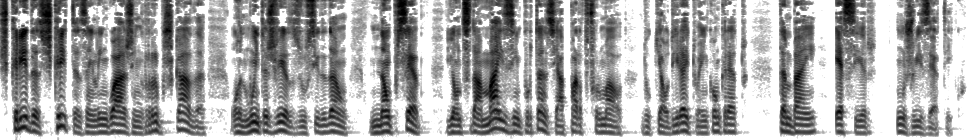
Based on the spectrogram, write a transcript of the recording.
escritas, escritas em linguagem rebuscada, onde muitas vezes o cidadão não percebe e onde se dá mais importância à parte formal do que ao direito em concreto, também é ser um juiz ético.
